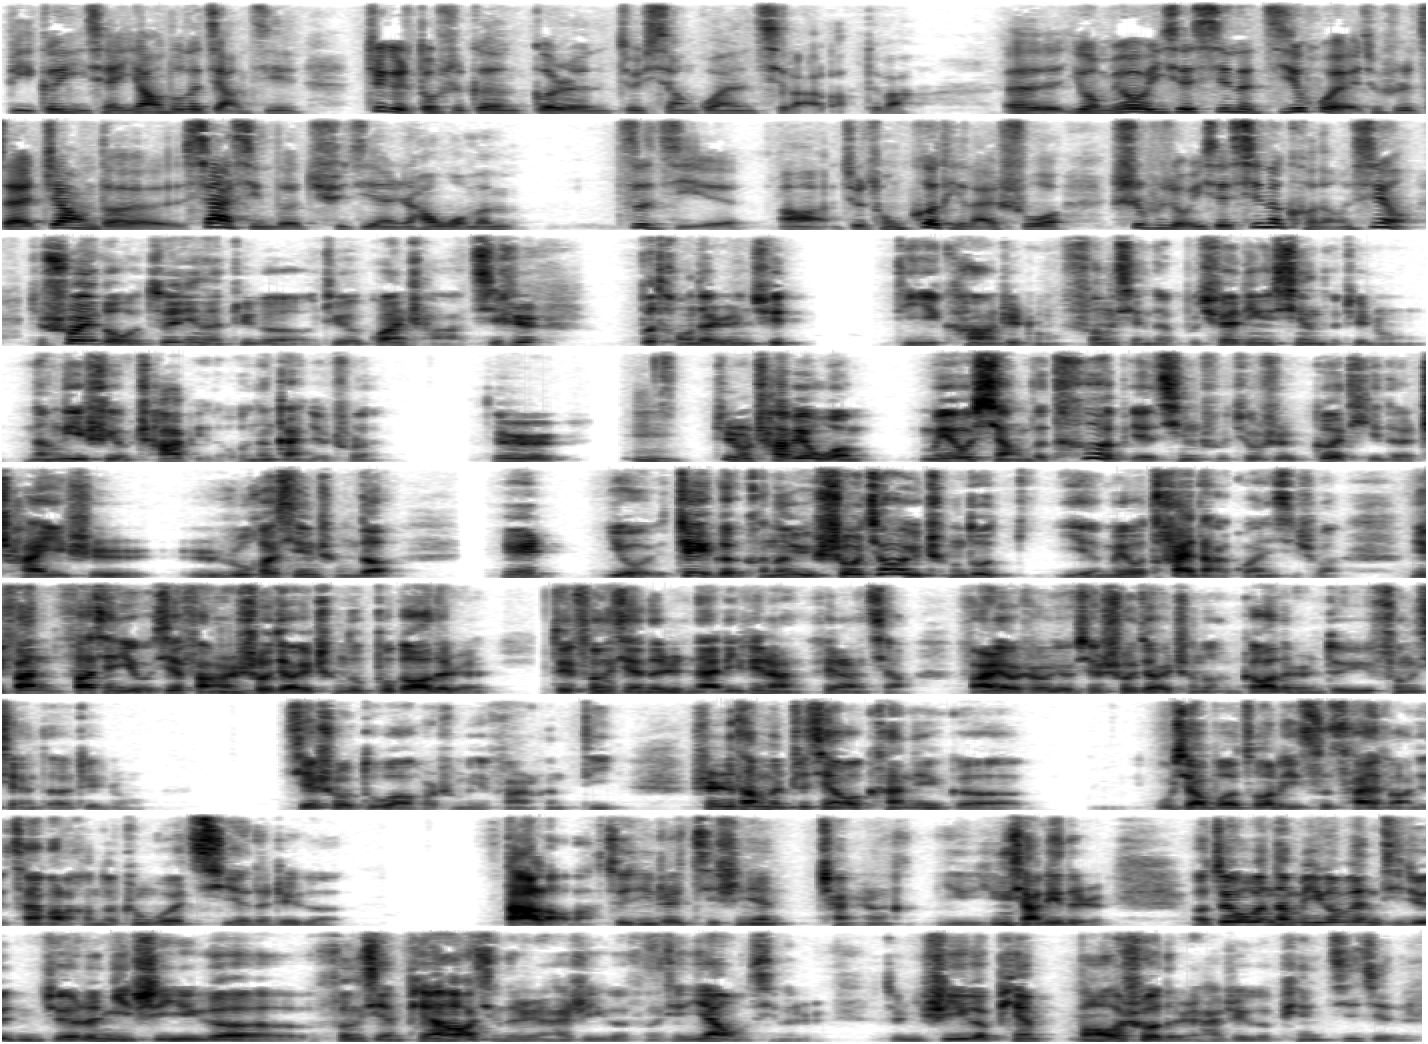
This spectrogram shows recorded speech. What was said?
比跟以前一样多的奖金，这个都是跟个人就相关起来了，对吧？呃，有没有一些新的机会，就是在这样的下行的区间，然后我们自己啊，就从个体来说，是不是有一些新的可能性？就说一个我最近的这个这个观察，其实。不同的人去抵抗这种风险的不确定性的这种能力是有差别的，我能感觉出来。就是，嗯，这种差别我没有想的特别清楚，就是个体的差异是如何形成的。因为有这个可能与受教育程度也没有太大关系，是吧？你发发现有些反而受教育程度不高的人，对风险的忍耐力非常非常强，反而有时候有些受教育程度很高的人，对于风险的这种。接受度啊，或者什么也反而很低，甚至他们之前我看那个吴晓波做了一次采访，就采访了很多中国企业的这个大佬吧，最近这几十年产生影影响力的人，然后最后问他们一个问题，就你觉得你是一个风险偏好型的人，还是一个风险厌恶型的人？就你是一个偏保守的人，还是一个偏激进的人？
